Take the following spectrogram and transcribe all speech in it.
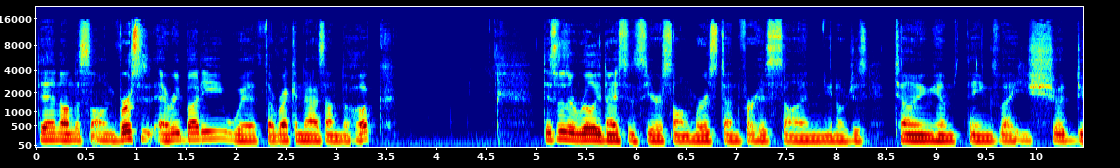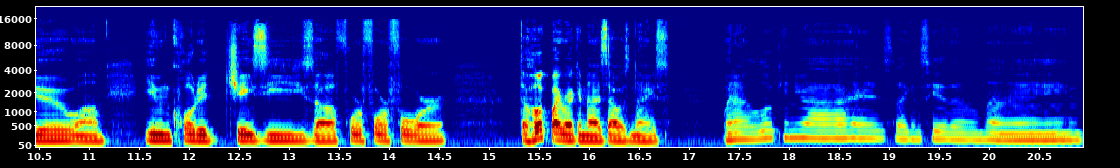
then on the song versus everybody with the recognize on the hook. This was a really nice sincere song Murs done for his son you know just telling him things that he should do. Um even quoted jay-z's uh 444 the hook by recognize that was nice when I look in your eyes, I can see the mine.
